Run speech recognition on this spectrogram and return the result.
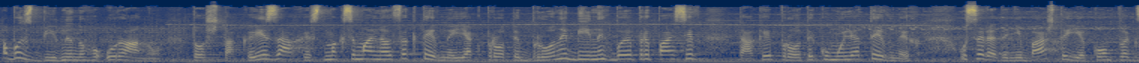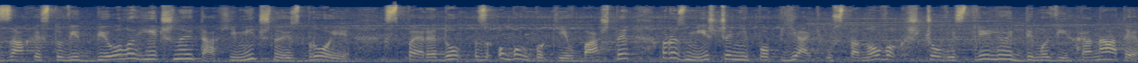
або збідненого урану. Тож такий захист максимально ефективний як проти бронебійних боєприпасів, так і проти кумулятивних. Усередині башти є комплекс захисту від біологічної та хімічної зброї. Спереду з обох боків башти розміщені по п'ять установок, що вистрілюють димові гранати.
